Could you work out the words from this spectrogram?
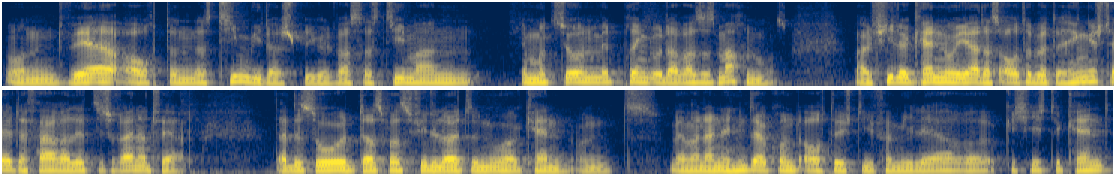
und wer auch dann das Team widerspiegelt, was das Team an Emotionen mitbringt oder was es machen muss. Weil viele kennen nur, ja, das Auto wird dahingestellt, der Fahrer setzt sich rein und fährt. Das ist so das, was viele Leute nur kennen. Und wenn man dann den Hintergrund auch durch die familiäre Geschichte kennt,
